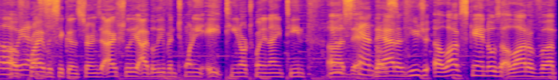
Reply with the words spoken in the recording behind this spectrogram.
Oh, of yes. privacy concerns. Actually, I believe in 2018 or 2019, uh, they, they had a huge, a lot of scandals. A lot of uh,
